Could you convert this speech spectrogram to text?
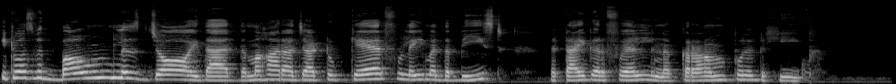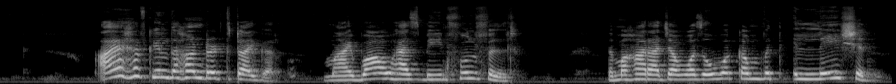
It was with boundless joy that the Maharaja took careful aim at the beast. The tiger fell in a crumpled heap. I have killed the hundredth tiger. My vow has been fulfilled. The Maharaja was overcome with elation,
